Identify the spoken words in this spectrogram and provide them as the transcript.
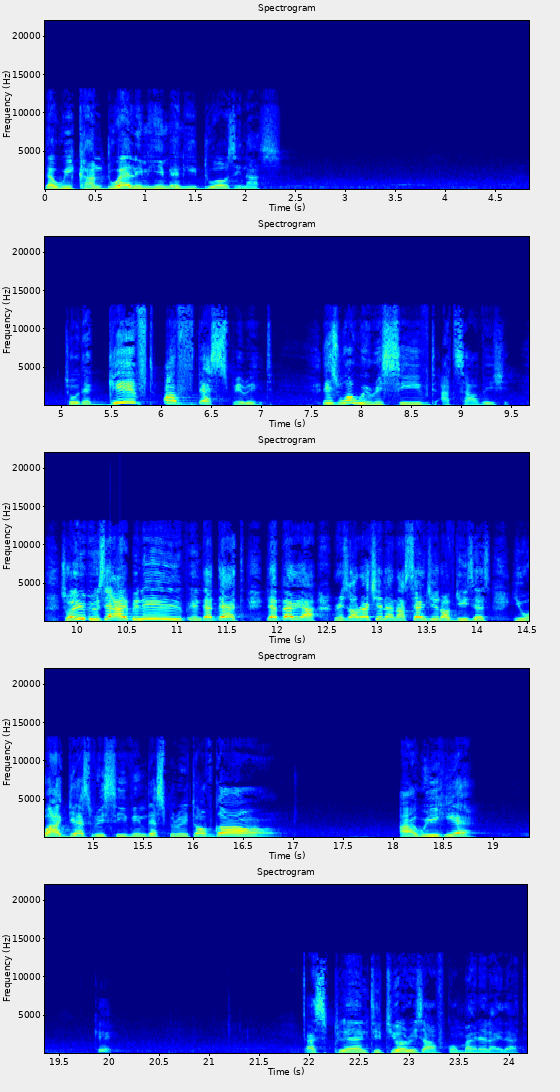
that we can dwell in him and he dwells in us. So the gift of the Spirit is what we received at salvation. So if you say, I believe in the death, the burial, resurrection, and ascension of Jesus, you are just receiving the Spirit of God. Are we here? Okay. There's plenty theories I've combined like that.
